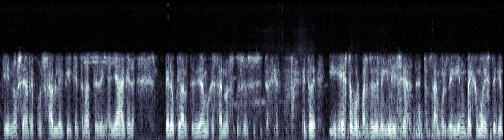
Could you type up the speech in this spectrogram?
que, no sea responsable, que, que trate de engañar, que, pero claro, tendríamos que estar nosotros en esa situación. Entonces, y esto por parte de la Iglesia, tratamos de ir en un país como este, que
